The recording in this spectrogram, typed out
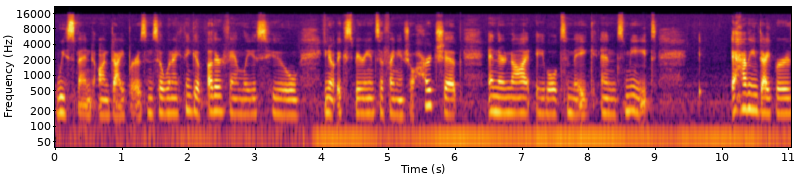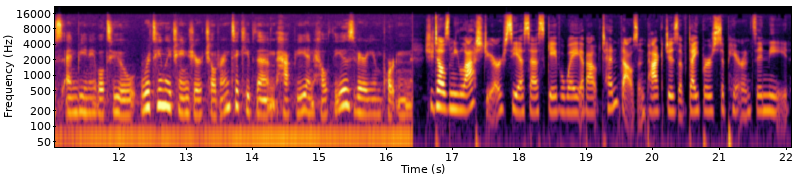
we spend on diapers. And so when I think of other families who, you know, experience a financial hardship and they're not able to make ends meet, having diapers and being able to routinely change your children to keep them happy and healthy is very important. She tells me last year, CSS gave away about 10,000 packages of diapers to parents in need.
